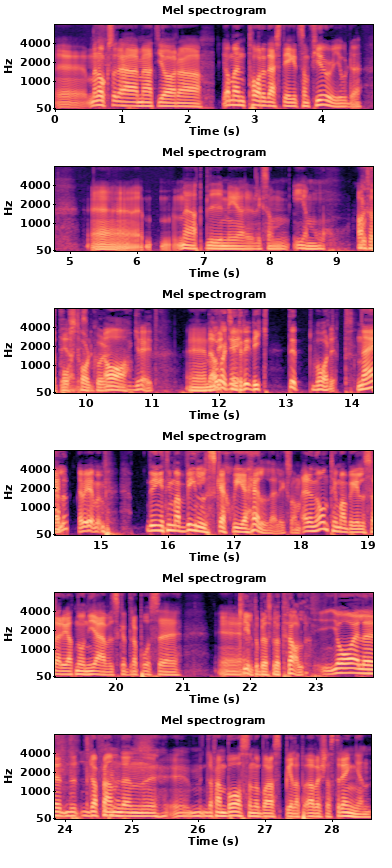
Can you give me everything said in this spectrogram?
Eh, men också det här med att göra, ja men ta det där steget som Fury gjorde. Eh, med att bli mer liksom emo. Så här post-hardcore Ja. grej. Eh, men Det har faktiskt inte riktigt varit. Nej, Eller? jag vet, men det är ingenting man vill ska ske heller liksom. Är det någonting man vill så är det ju att någon jävel ska dra på sig eh, Kilt och börja spela trall. Ja, eller dra- fram den, eh, dra fram basen och bara spela på översta strängen.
